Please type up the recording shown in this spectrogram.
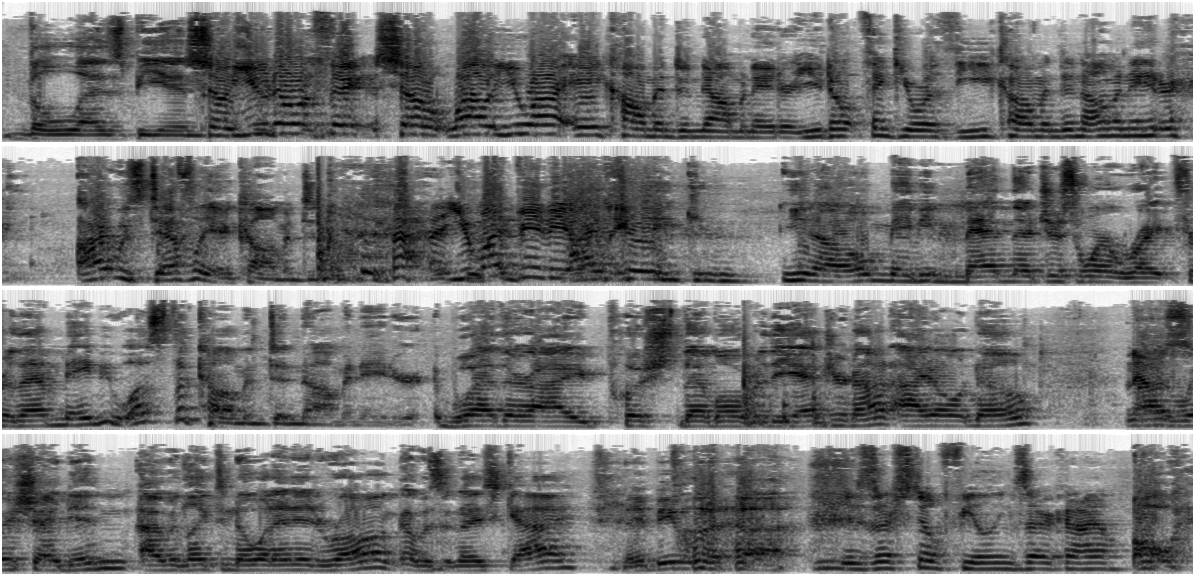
the lesbian. so you don't think so? While you are a common denominator, you don't think you're the common denominator. I was definitely a common denominator. you might be the only. I think you know maybe men that just weren't right for them maybe was the common denominator. Whether I pushed them over the edge or not, I don't know. Now, I wish I didn't. I would like to know what I did wrong. I was a nice guy. Maybe But, uh, is there still feelings there, Kyle? oh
